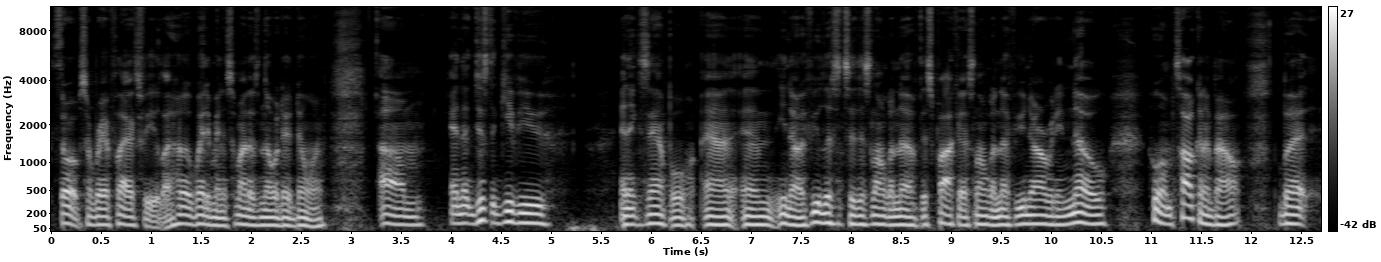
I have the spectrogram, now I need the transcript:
throw up some red flags for you. Like, hey, wait a minute, somebody doesn't know what they're doing. Um, and just to give you an example. And and you know if you listen to this long enough this podcast long enough you already know who i'm talking about. But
